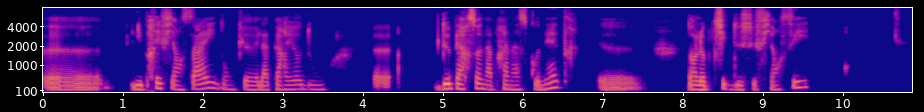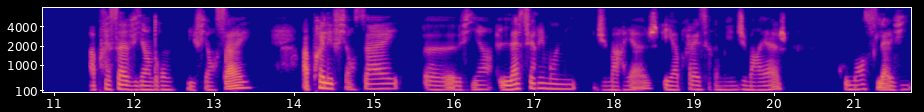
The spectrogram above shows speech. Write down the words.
les pré-fiançailles, donc la période où deux personnes apprennent à se connaître dans l'optique de se fiancer. Après ça viendront les fiançailles. Après les fiançailles vient la cérémonie du mariage et après la cérémonie du mariage commence la vie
